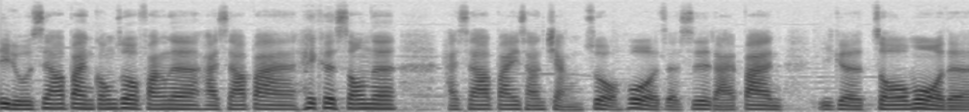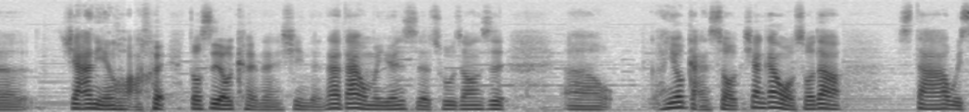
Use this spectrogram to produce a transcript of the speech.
例如是要办工作坊呢，还是要办黑客松呢，还是要办一场讲座，或者是来办一个周末的嘉年华会，都是有可能性的。那当然，我们原始的初衷是，呃，很有感受。像刚我说到。Start with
